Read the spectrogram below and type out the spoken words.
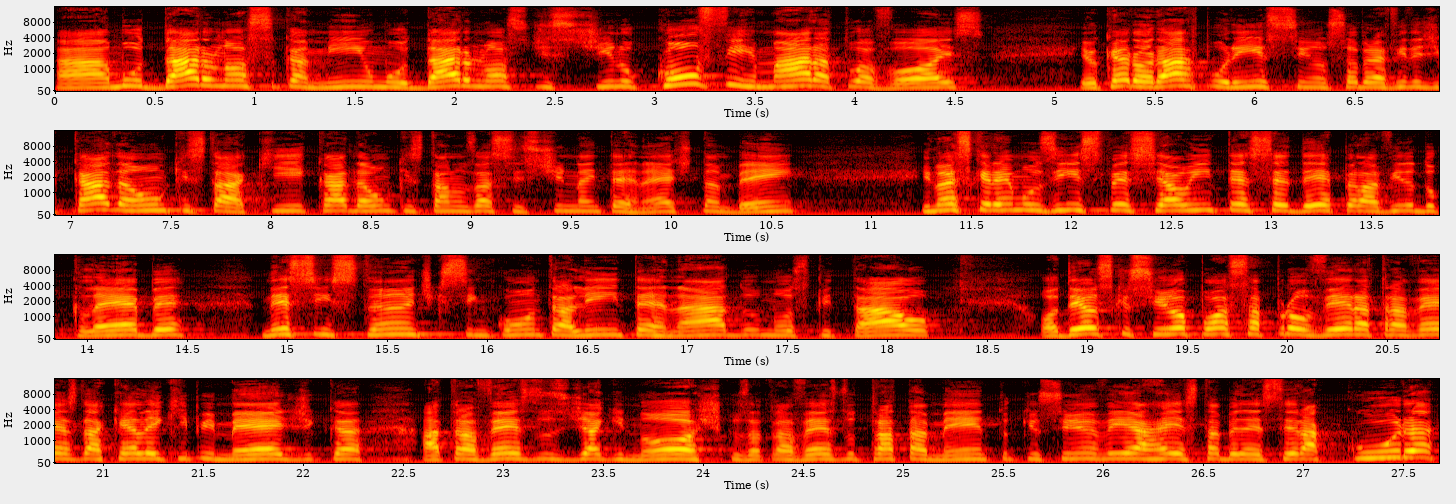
a mudar o nosso caminho, mudar o nosso destino, confirmar a tua voz. Eu quero orar por isso, Senhor, sobre a vida de cada um que está aqui, cada um que está nos assistindo na internet também. E nós queremos, em especial, interceder pela vida do Kleber, nesse instante que se encontra ali internado no hospital. Ó oh Deus, que o Senhor possa prover através daquela equipe médica, através dos diagnósticos, através do tratamento, que o Senhor venha restabelecer a cura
